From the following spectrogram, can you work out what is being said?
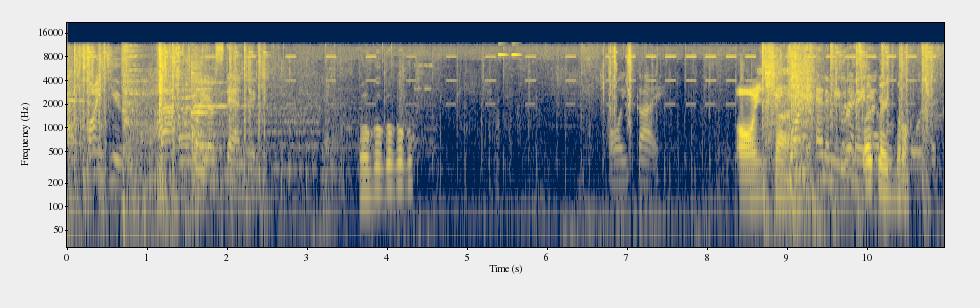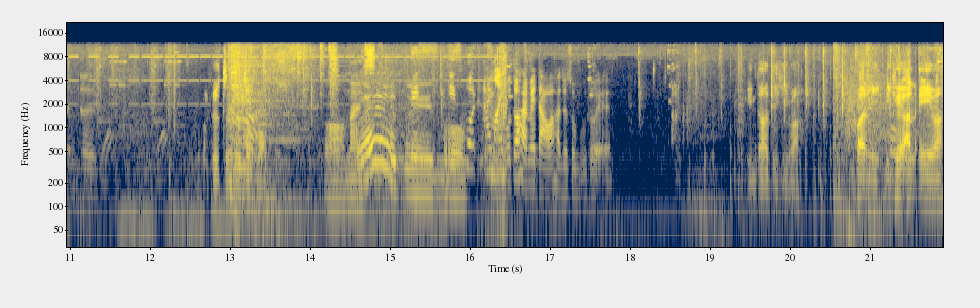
I'll find you. Last player standing. go go go go go。我一盖。哦一下，One enemy remaining. Well played, bro. 我就真的我就真的做梦。哦，nice。Well played, bro。我都还没打完，他就说不对了。引导第一吗？不然你你可以按 A 吗？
